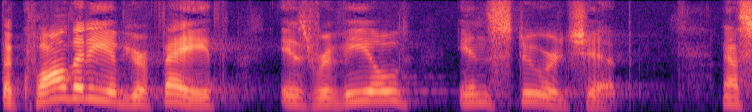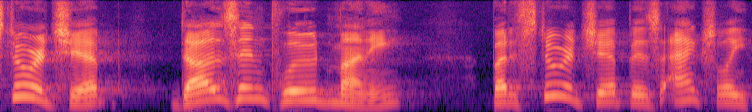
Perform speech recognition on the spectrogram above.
the quality of your faith is revealed in stewardship. Now, stewardship does include money, but stewardship is actually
